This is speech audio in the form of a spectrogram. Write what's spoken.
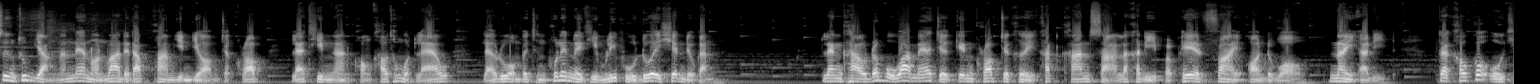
ซึ่งทุกอย่างนั้นแน่นอนว่าได้รับความยินยอมจากครอปและทีมงานของเขาทั้งหมดแล้ว และรวมไปถึงผู้เล่นในทีมลิพูด้วยเช่นเดียวกัน แหล่งข่าวระบุว่าแม้เจอเกนครอปจะเคยคัดค้านสารคดีประเภท Fire on the Wall ในอดีต แต่เขาก็โอเค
